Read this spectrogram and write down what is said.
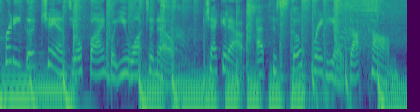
pretty good chance you'll find what you want to know. Check it out at thescoperadio.com.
